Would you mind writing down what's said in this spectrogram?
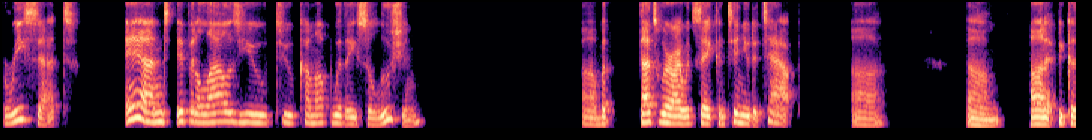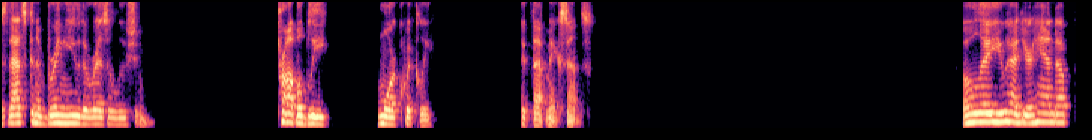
reset. And if it allows you to come up with a solution. uh, but that's where I would say continue to tap. Uh. Um, on it because that's gonna bring you the resolution. Probably more quickly. If that makes sense. Ole, you had your hand up.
